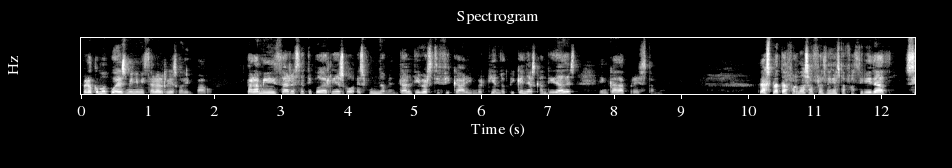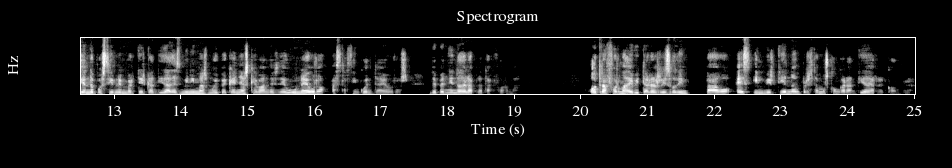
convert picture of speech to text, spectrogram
Pero ¿cómo puedes minimizar el riesgo de impago? Para minimizar este tipo de riesgo es fundamental diversificar invirtiendo pequeñas cantidades en cada préstamo. Las plataformas ofrecen esta facilidad, siendo posible invertir cantidades mínimas muy pequeñas que van desde 1 euro hasta 50 euros, dependiendo de la plataforma. Otra forma de evitar el riesgo de pago es invirtiendo en préstamos con garantía de recompra.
